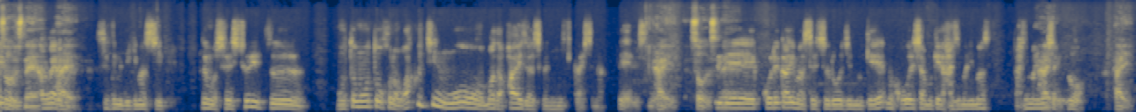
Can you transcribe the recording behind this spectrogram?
そうですね。考えれば説明できますし、はい、でも接種率、もともとほら、ワクチンもまだファイザーしか認識化してなくてですね。はい、そうですね。で、これから今接種老人向け、まあ、高齢者向け始まります、始まりましたけど、はい、はい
